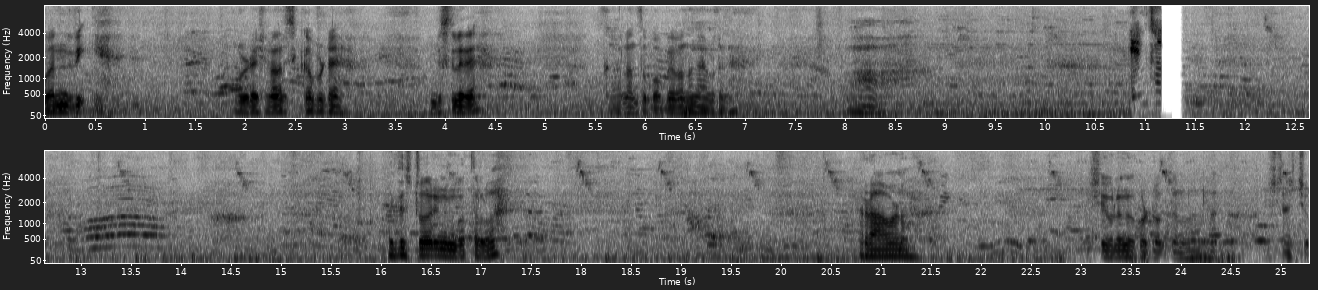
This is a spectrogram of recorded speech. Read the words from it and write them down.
ಬಂದ್ವಿ. ಮುರುಡೇಶ್ವರ ಅಂದ್ರೆ ಸಿಕ್ಕಾಪಟ್ಟೆ ಬಿಸಿಲಿದೆ. ಕಾಲಂತೂ ಬೊಬ್ಬೆ ಬಂದಂಗೆ ಆಗ್ಬಿಟ್ಟಿದೆ ವಾ ಇದು ಸ್ಟೋರಿ ನಿಮ್ಗೆ ಗೊತ್ತಲ್ವ? ರಾವಣ ಶಿವಲಿಂಗ ಕೊಟ್ಟು ಹೋಗ್ತಾನಲ್ಲ ಸ್ಟ್ಯಾಚು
